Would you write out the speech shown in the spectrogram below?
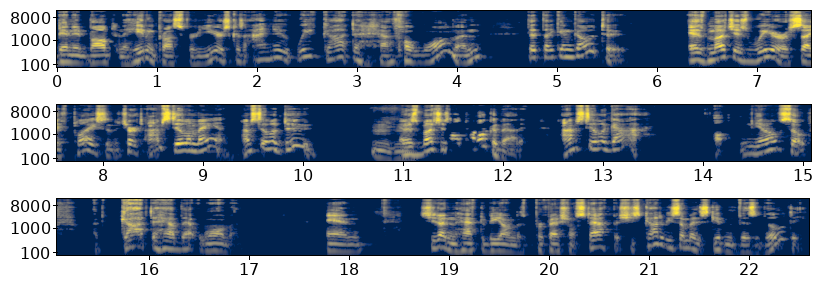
been involved in the healing process for years because I knew we've got to have a woman that they can go to. As much as we are a safe place in the church, I'm still a man. I'm still a dude. Mm-hmm. And as much as I talk about it, I'm still a guy. Uh, you know, so I've got to have that woman. And she doesn't have to be on the professional staff, but she's got to be somebody that's given visibility.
